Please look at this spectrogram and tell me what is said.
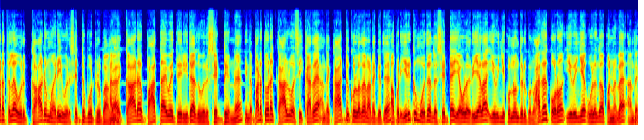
படத்துல ஒரு காடு மாதிரி ஒரு செட்டு போட்டிருப்பாங்க. அந்த காடை பார்த்தாவே தெரியுது அது ஒரு செட்டுன்னு இந்த படத்தோட கால்வாசி கதை அந்த காட்டுக்குள்ளதான் நடக்குது. அப்படி இருக்கும்போது அந்த செட்டை எவ்வளவு ரியலா இவங்க கொண்டு வந்திருக்கணும்? அதை கூட இவங்க ஒழுங்கா பண்ணல. அந்த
